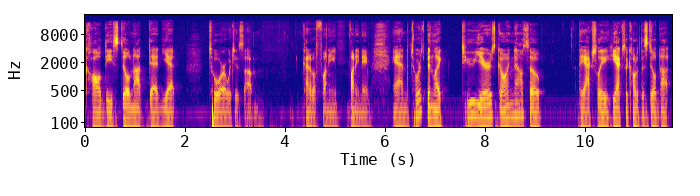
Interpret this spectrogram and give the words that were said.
called the Still Not Dead Yet tour, which is um, kind of a funny, funny name. And the tour's been like two years going now, so they actually he actually called it the still not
